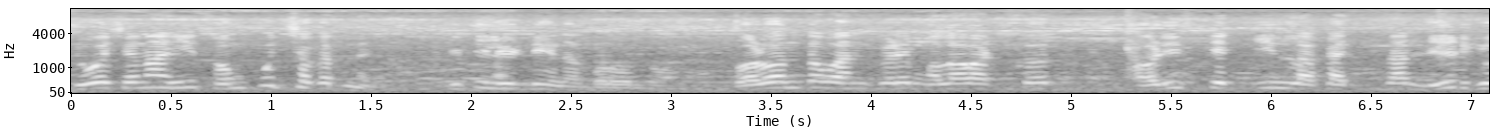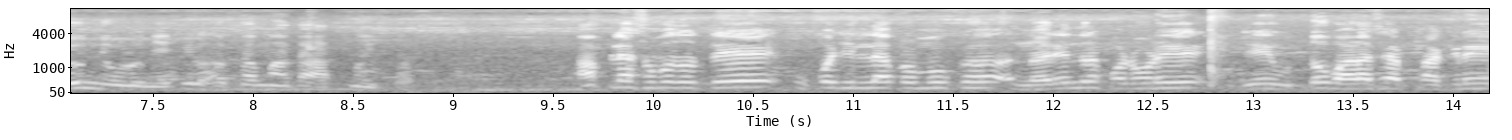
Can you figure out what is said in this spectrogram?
शिवसेना ही संपूच शकत नाही. किती लीड येणार बळवंत बळवंत वानकडे मला वाटतं अडीच ते तीन लाखाचा लीड घेऊन निवडून येतील असा माझा आत्मविश्वास. आपल्यासोबत होते उपजिल्हा प्रमुख नरेंद्र पडोळे जे उद्धव बाळासाहेब ठाकरे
